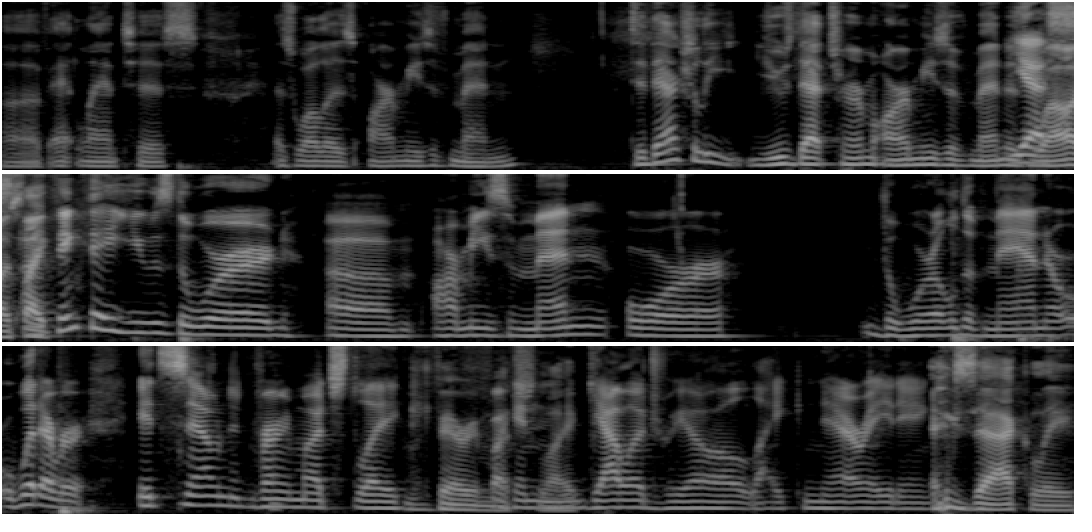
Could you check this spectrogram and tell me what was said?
of Atlantis, as well as armies of men. Did they actually use that term, armies of men, as yes, well? It's like I think they use the word um, armies of men or the world of man or whatever. It sounded very much like Very much fucking like- Galadriel, like narrating. exactly.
